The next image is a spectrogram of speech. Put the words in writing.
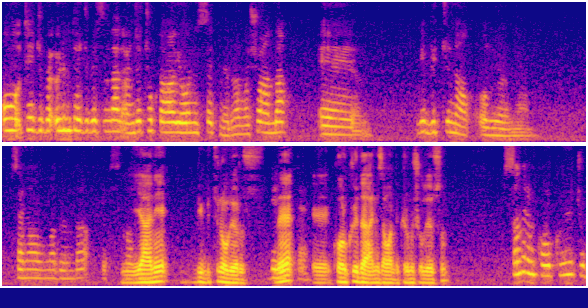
o tecrübe, ölüm tecrübesinden önce çok daha yoğun hissetmiyordum ama şu anda e, bir bütün ol- oluyorum yani. Sen olmadığında eksik oluyorum. Yani bir bütün oluyoruz. Ve Birlikte. e, korkuyu da aynı zamanda kırmış oluyorsun. Sanırım korkuyu çok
